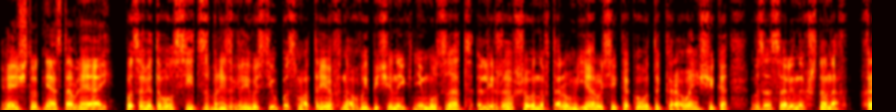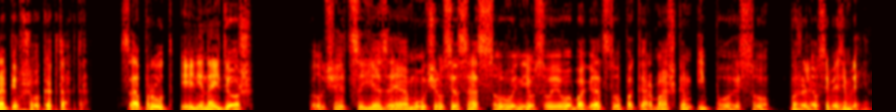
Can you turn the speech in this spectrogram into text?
«Вещь тут не оставляй», — посоветовал Сид с брезгливостью, посмотрев на выпеченный к нему зад, лежавшего на втором ярусе какого-то караванщика в засаленных штанах, храпевшего как трактор. Сопрут и не найдешь. Получается, я зря мучился с рассовыванием своего богатства по кармашкам и поясу, — пожалел себя землянин.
